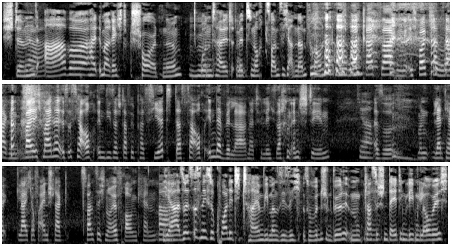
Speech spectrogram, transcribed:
Stimmt, ja. aber halt immer recht short, ne? Mhm, und halt stimmt. mit noch 20 anderen Frauen drumherum. Ich wollte gerade sagen, ich wollte gerade sagen, weil ich meine, es ist ja auch in dieser Staffel passiert, dass da auch in der Villa natürlich Sachen entstehen. Ja. Also man lernt ja gleich auf einen Schlag 20 neue Frauen kennen. Ah. Ja, also es ist nicht so Quality Time, wie man sie sich so wünschen würde im klassischen nee. Dating-Leben, glaube ich.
